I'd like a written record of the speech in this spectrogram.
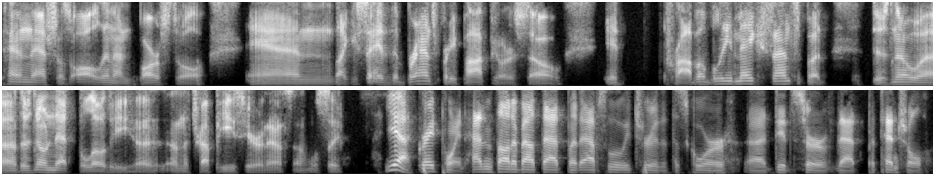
penn national's all in on barstool and like you say the brand's pretty popular so it probably makes sense, but there's no uh, there's no net below the uh, on the trapeze here now, so we'll see. Yeah, great point. Hadn't thought about that, but absolutely true that the score uh, did serve that potential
